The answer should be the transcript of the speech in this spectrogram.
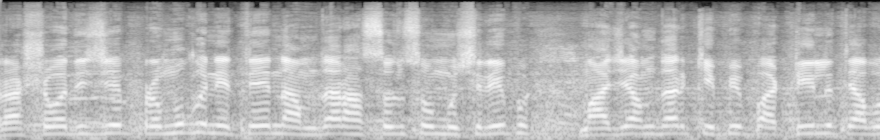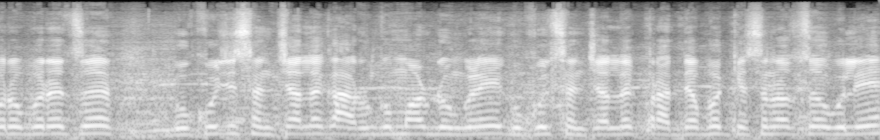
राष्ट्रवादीचे प्रमुख नेते नामदार हसन सो मुश्रीफ माजी आमदार के पी पाटील त्याबरोबरच गोकुळचे संचालक अरुणकुमार डोंगळे गोकुळ संचालक प्राध्यापक किसनराव चौगुले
